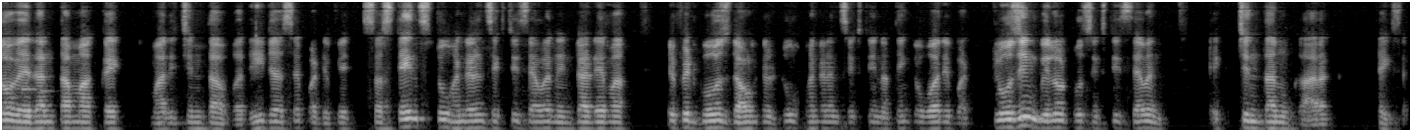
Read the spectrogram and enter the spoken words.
તો વેદાંતામાં કંઈક મારી ચિંતા વધી જશે. But if it sustains two hundred and sixty seven ઇન્ટરડેમાં if it goes down till 260 nothing to worry. But closing below 267 એક ચિંતાનું કારક થઈ શકે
